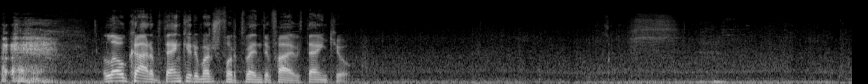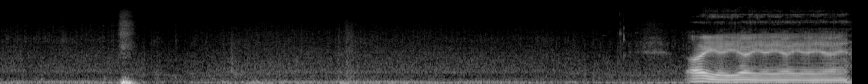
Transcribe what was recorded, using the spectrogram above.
Low carb, thank you very much for 25. Thank you. Ay, ay, ay, ay, ay, ay, ay.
